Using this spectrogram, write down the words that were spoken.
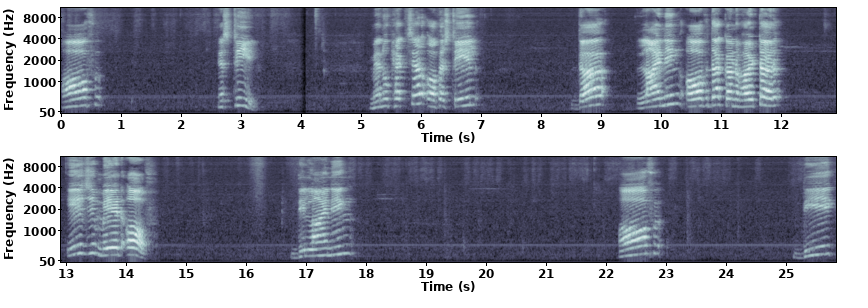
of steel. Manufacture of steel the lining of the converter is made of the lining of the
